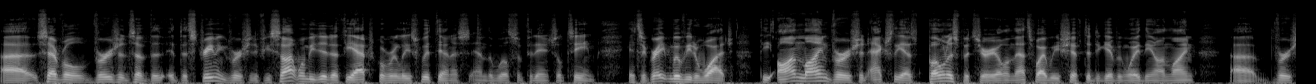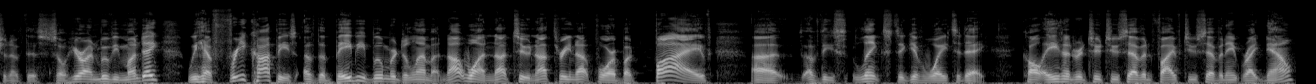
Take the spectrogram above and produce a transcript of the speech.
uh, several versions of the the streaming version. If you saw it when we did a theatrical release with Dennis and the Wilson Financial team, it's a great movie to watch. The online version actually has bonus material, and that's why we shifted to giving away the online uh, version of this. So here on Movie Monday, we have free copies of the Baby Boomer Dilemma. Not one, not two, not three, not four, but five uh, of these links to give away today. Call 800 227 5278 right now.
